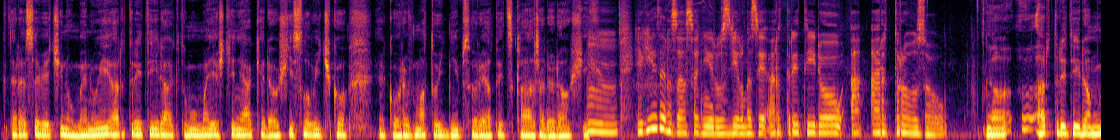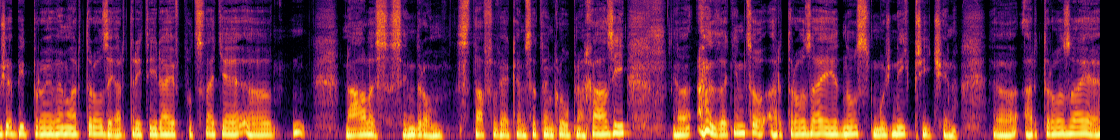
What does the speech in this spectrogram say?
které se většinou jmenují artritída k tomu mají ještě nějaké další slovíčko, jako revmatoidní psoriatická řada dalších. Hmm. Jaký je ten zásadní rozdíl mezi artritidou a artrózou? Artritida může být projevem artrózy. Artritida je v podstatě eh, nález, syndrom, stav, v jakém se ten kloub nachází. Eh, zatímco artróza je jednou z možných příčin. Eh, artróza je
